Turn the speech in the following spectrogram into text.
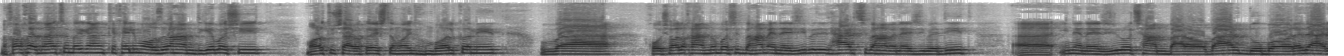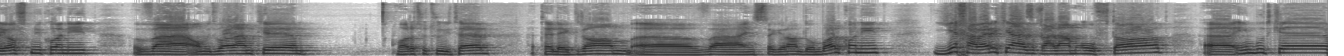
می‌خوام خدمتتون بگم که خیلی مواظب همدیگه باشید. ما رو تو شبکه اجتماعی دنبال کنید و خوشحال خندون باشید. به هم انرژی بدید. هرچی به هم انرژی بدید این انرژی رو چند برابر دوباره دریافت می‌کنید. و امیدوارم که ما رو تو توییتر تلگرام و اینستاگرام دنبال کنید. یه خبری که از قلم افتاد این بود که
